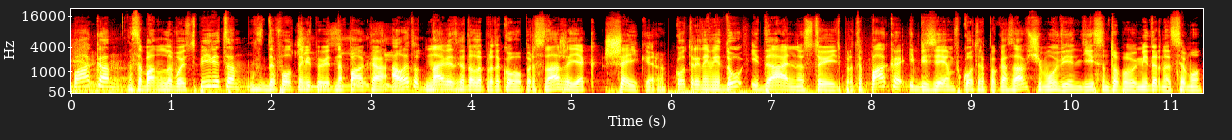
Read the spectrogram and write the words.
пака, забанили Void Spirit, дефолтна відповідь на пака, але тут навіть згадали про такого персонажа, як Шейкер, котрий на міду ідеально стоїть проти пака, і BZM вкотре показав, чому він дійсно топовий мідер на цьому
